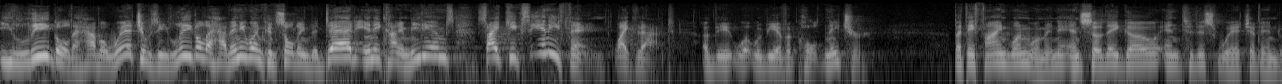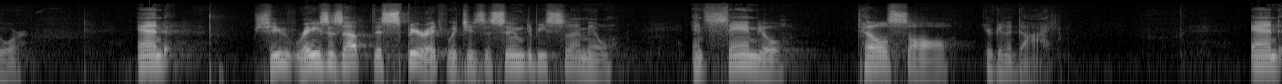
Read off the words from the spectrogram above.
illegal to have a witch. It was illegal to have anyone consulting the dead, any kind of mediums, psychics, anything like that of the, what would be of occult nature. But they find one woman, and so they go into this witch of Endor. And she raises up this spirit, which is assumed to be Samuel, and Samuel tells Saul, You're going to die. And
